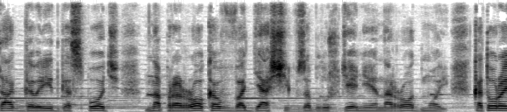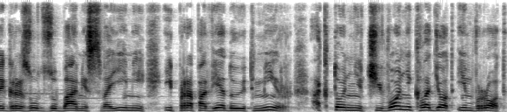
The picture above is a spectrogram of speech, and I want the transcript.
Так говорит Господь на пророков, вводящих в заблуждение народ мой, которые грызут зубами своими и проповедуют мир, а кто ничего не кладет им в рот,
